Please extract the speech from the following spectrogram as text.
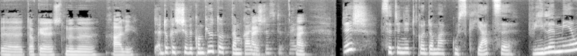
e, hrali. A dokiż się wy komputer tam z tym? Hej. Gdyż sy ty nitko doma kusk jace chwile miał,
